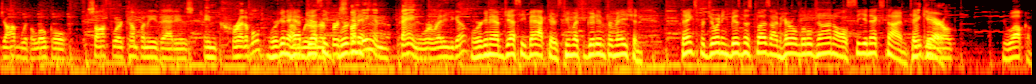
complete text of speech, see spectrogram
job with a local software company that is incredible. We're gonna Um, have we're on our Jesse- 1st we're gonna- funding, and bang, we're ready to go. We're going to have Jesse back. There's too much good information. Thanks for joining Business Buzz. I'm Harold Littlejohn. I'll see you next time. Take Thank care. you, Harold. You're welcome.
